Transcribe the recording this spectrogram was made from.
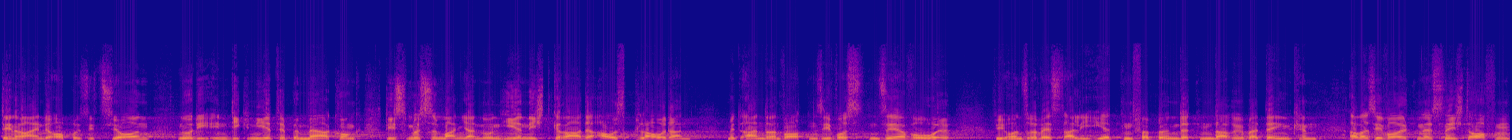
den Reihen der Opposition nur die indignierte Bemerkung, dies müsse man ja nun hier nicht gerade ausplaudern. Mit anderen Worten, sie wussten sehr wohl, wie unsere westalliierten Verbündeten darüber denken. Aber sie wollten es nicht offen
